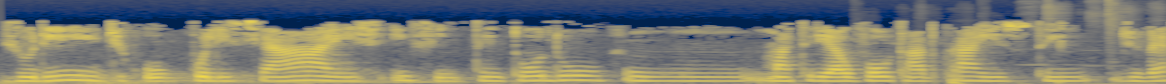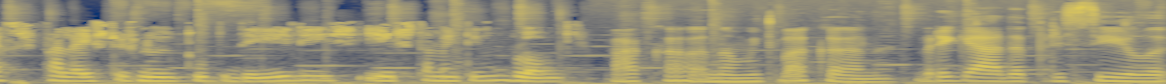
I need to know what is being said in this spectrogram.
jurídico, policiais, enfim, tem todo um material voltado para isso. Tem diversas palestras no YouTube deles e eles também têm um blog. Bacana, muito bacana. Obrigada, Priscila.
